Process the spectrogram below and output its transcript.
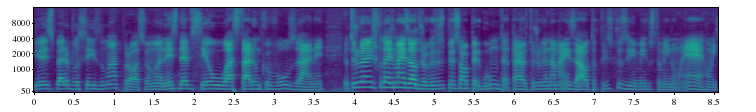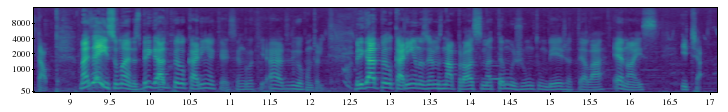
E eu espero vocês numa próxima. Mano, esse deve ser o Astarion que eu vou usar, né? Eu tô jogando a dificuldade mais alta do jogo. Às vezes o pessoal pergunta, tá? Eu tô jogando a mais alta. Por isso que os inimigos também não erram e tal. Mas é isso, manos. Obrigado pelo carinho. Aqui, esse ângulo aqui. Ah, desligou o controle. Obrigado pelo carinho. Nos vemos na próxima. Tamo junto. Um beijo. Até lá. É nóis. E tchau.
